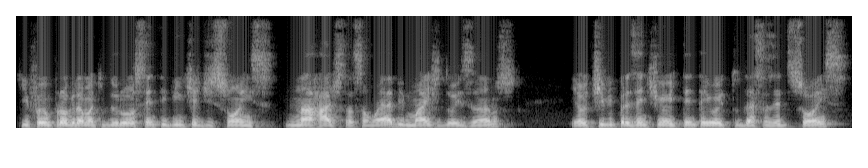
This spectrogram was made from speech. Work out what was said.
que foi um programa que durou 120 edições na Rádio Estação Web, mais de dois anos. Eu tive presente em 88 dessas edições.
